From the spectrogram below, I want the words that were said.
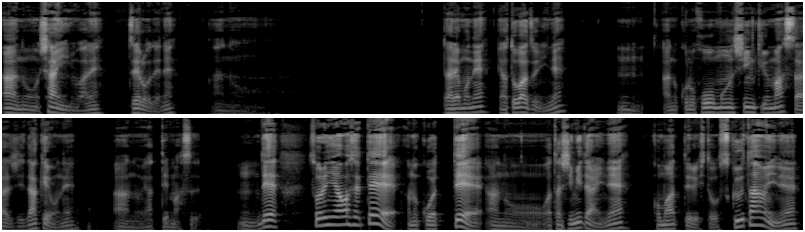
あの、社員はね、ゼロでね、あの、誰もね、雇わずにね、うん、あの、この訪問鍼灸マッサージだけをね、あの、やってます。うん、で、それに合わせて、あの、こうやって、あの、私みたいにね、困ってる人を救うためにね、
